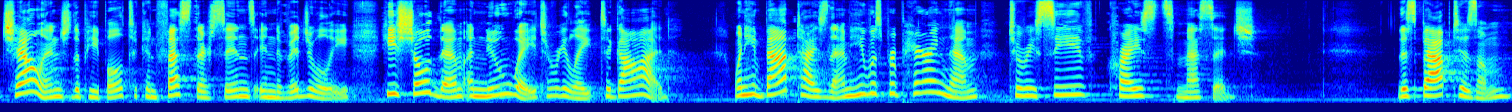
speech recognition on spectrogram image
challenged the people to confess their sins individually, he showed them a new way to relate to God. When he baptized them, he was preparing them to receive Christ's message. This baptism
